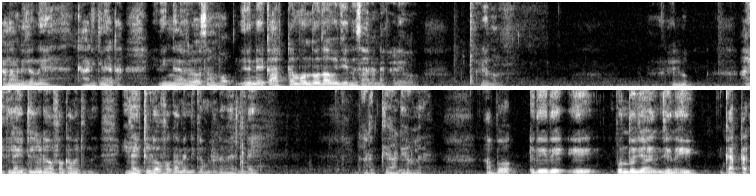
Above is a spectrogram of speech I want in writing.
കാണാൻ വേണ്ടിയിട്ടൊന്ന് കാണിക്കുന്ന കേട്ടാ. ഇതിങ്ങനെ ഓരോ സംഭവം. ഇതിന്റെ കർട്ടൻ പൊന്തോന്നാവുകയും ചെയ്യുന്ന സാധനമുണ്ട്. എവിടെയോ എവിടെയോ ആ ഇത് ലൈറ്റിൽ ഇവിടെ ഓഫ് ആക്കാൻ പറ്റുന്നത്. ഈ ലൈറ്റ് ഇവിടെ ഓഫ് ആക്കാൻ വേണ്ടി നമ്മളിവിടെ വരണ്ടേ? കിടക്കുക അടിയുള്ള. അപ്പോൾ ഇത് ഇത് ഈ പൊന്തും ഞാൻ ചെയ്യുന്നത്. ഈ കർട്ടൻ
